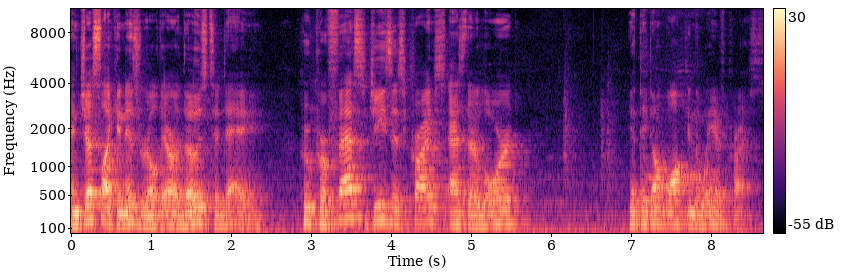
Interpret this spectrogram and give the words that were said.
And just like in Israel, there are those today who profess Jesus Christ as their Lord, yet they don't walk in the way of Christ.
